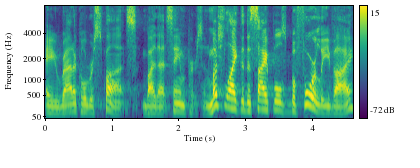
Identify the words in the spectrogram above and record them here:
a radical response by that same person. Much like the disciples before Levi,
